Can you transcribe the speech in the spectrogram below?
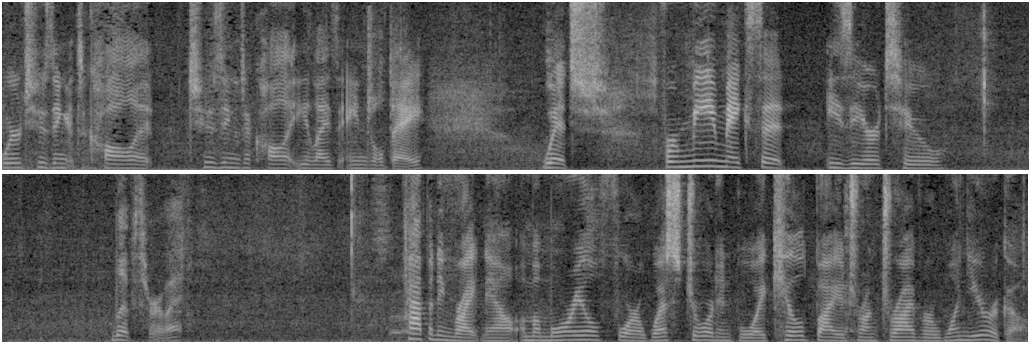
We're choosing it to call it choosing to call it Eli's Angel Day, which for me makes it easier to live through it. Happening right now, a memorial for a West Jordan boy killed by a drunk driver one year ago.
